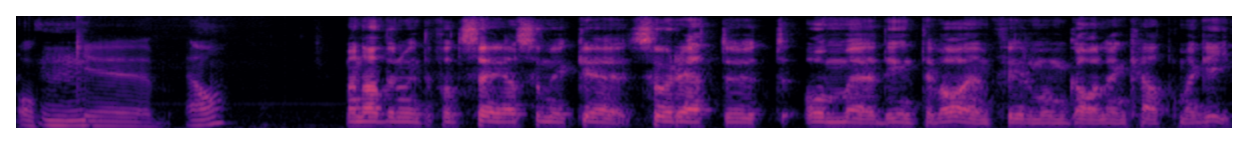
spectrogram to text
Och Mm. eh, ja, Man hade nog inte fått säga så mycket så rätt ut om eh, det inte var en film om galen kattmagi.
